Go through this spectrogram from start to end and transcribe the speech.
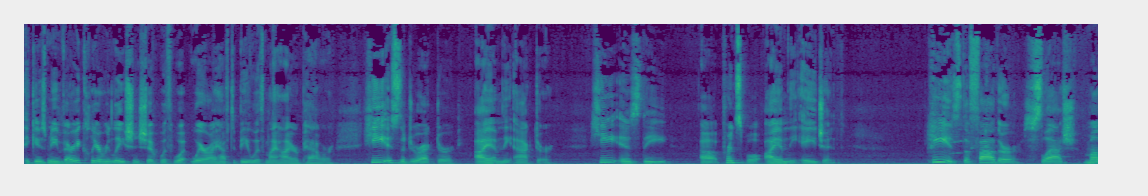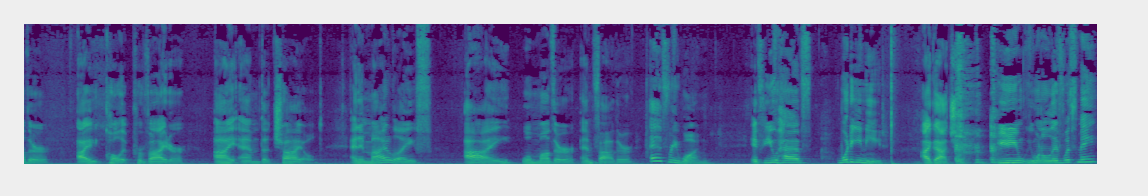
it gives me very clear relationship with what where I have to be with my higher power. He is the director, I am the actor. He is the uh, principal, I am the agent. He is the father slash mother, I call it provider, I am the child. And in my life, I will mother and father everyone. If you have, what do you need? I got you. You, you want to live with me?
